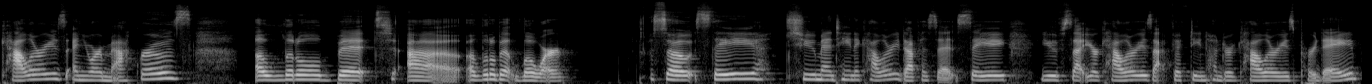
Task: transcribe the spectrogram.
calories and your macros a little bit uh, a little bit lower. So, say to maintain a calorie deficit, say you've set your calories at 1500 calories per day,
